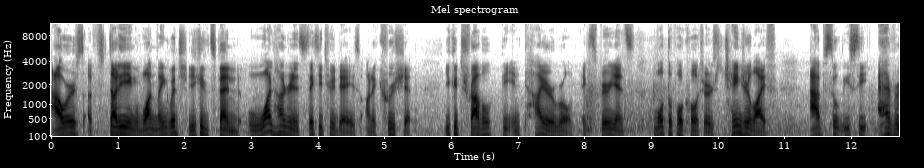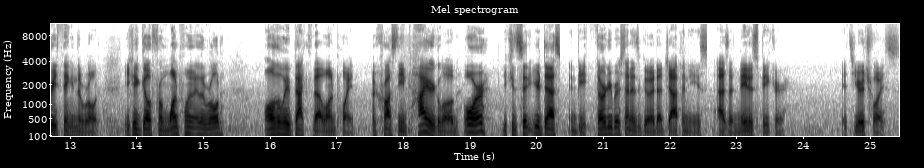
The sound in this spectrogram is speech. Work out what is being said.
hours of studying one language. You could spend 162 days on a cruise ship You could travel the entire world, experience multiple cultures, change your life, absolutely see everything in the world. You could go from one point in the world all the way back to that one point across the entire globe, or you can sit at your desk and be 30% as good at Japanese as a native speaker. It's your choice.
